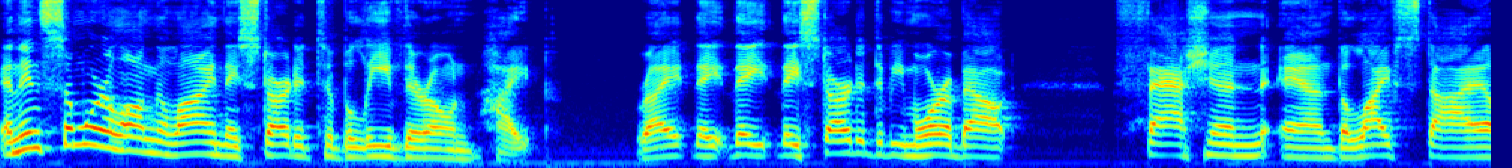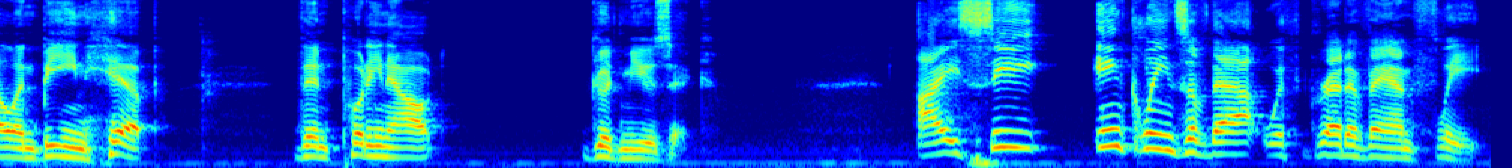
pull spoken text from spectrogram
And then somewhere along the line, they started to believe their own hype, right? They, they, they started to be more about fashion and the lifestyle and being hip than putting out good music. I see inklings of that with Greta Van Fleet.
